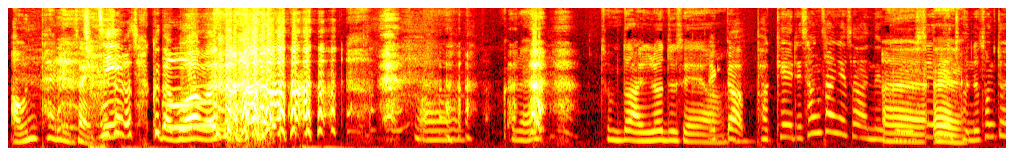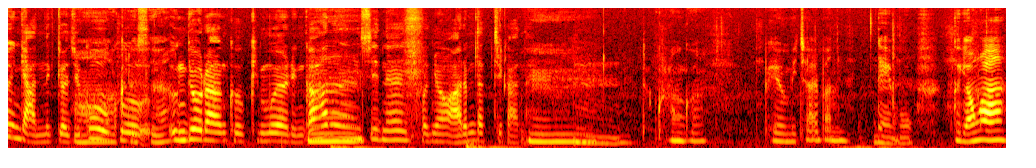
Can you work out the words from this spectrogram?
아 어느 타이밍에 웃어야지. 자꾸 나 모함을 어, 그래? 좀 더 알려주세요. 그러니까 박해일이 상상해서 하는 그 에, 씬은 에. 전혀 성적인 게 안 느껴지고 아, 그 그랬어요? 은교랑 그 김무열인가 음. 하는 씬은 전혀 아름답지가 않아요. 음, 음. 또 그런 거 배움이 짧았네. 네, 뭐 그 영화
